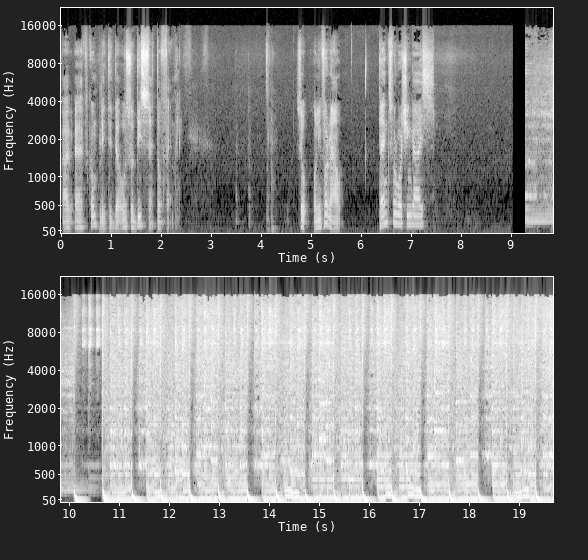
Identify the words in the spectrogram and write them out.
have completed also this set of family. So only for now. Thanks for watching guys. Thank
